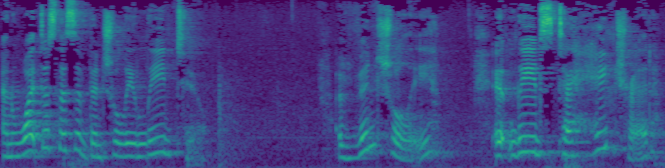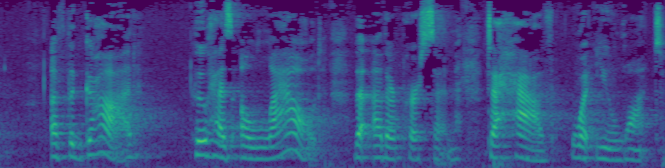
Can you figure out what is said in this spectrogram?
And what does this eventually lead to? Eventually, it leads to hatred of the God who has allowed the other person to have what you want.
